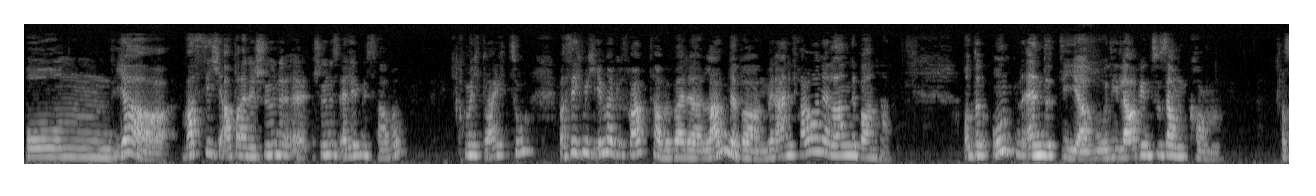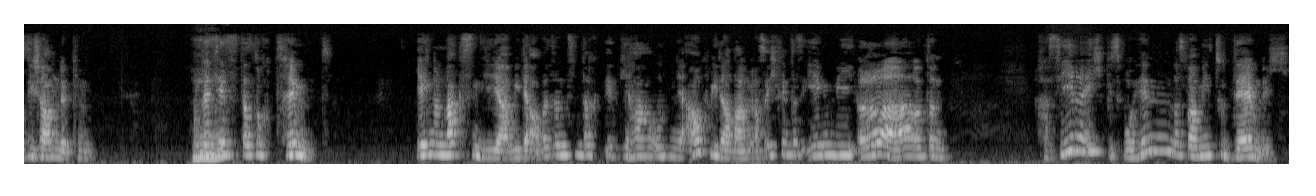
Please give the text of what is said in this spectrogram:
Und ja, was ich aber ein schöne, äh, schönes Erlebnis habe, komme ich gleich zu, was ich mich immer gefragt habe bei der Landebahn, wenn eine Frau eine Landebahn hat und dann unten endet die ja, wo die Labien zusammenkommen, also die Schamlippen. Und mhm. wenn sie jetzt das noch trimmt, irgendwann wachsen die ja wieder, aber dann sind doch die Haare unten ja auch wieder lang. Also ich finde das irgendwie, uh, und dann rasiere ich bis wohin, das war mir zu dämlich.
